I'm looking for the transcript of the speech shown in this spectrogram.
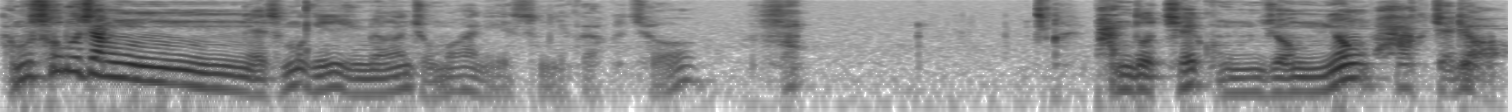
아무 소부장에서 뭐 굉장히 유명한 종목 아니겠습니까? 그렇죠? 반도체 공정용 화학재료,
